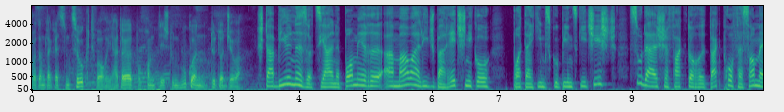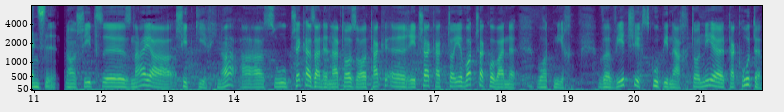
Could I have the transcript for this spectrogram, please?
potom tak recimo cuk tvori, a to je potom też tun wukon tuto dzieła. Stabilne socjalne pomiery a mała liczba rečnikov Po takim skupinski čišć su dalsze faktory, tak profesor Menzel. No, wszyscy znają wszystkich, no, a są przekazane na to, że tak e, rzecza, jak to jest oczekiwane od nich. W większych skupinach to nie jest tak krute.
